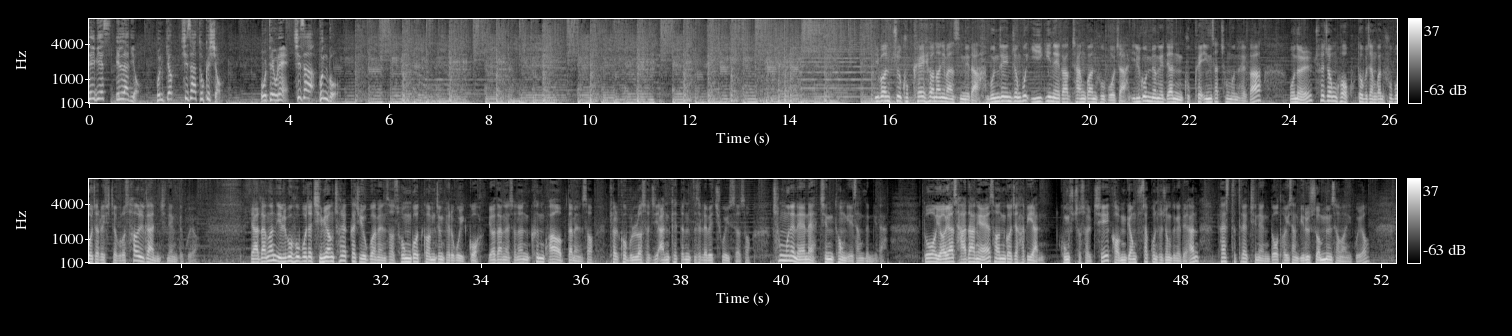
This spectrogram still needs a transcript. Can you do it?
KBS 1라디오 본격 시사 토크쇼 오태훈의 시사본부 이번 주 국회 현안이 많습니다. 문재인 정부 2기 내각 장관 후보자 7명에 대한 국회 인사청문회가 오늘 최정호 국토부 장관 후보자를 시작으로 사흘간 진행되고요. 야당은 일부 후보자 지명 철회까지 요구하면서 송곳 검증 벼르고 있고 여당에서는 큰 과 없다면서 결코 물러서지 않겠다는 뜻을 내비치고 있어서 청문회 내내 진통 예상됩니다. 또 여야 4당의 선거제 합의안, 공수처 설치, 검경 수사권 조정 등에 대한 패스트트랙 진행도 더 이상 미룰 수 없는 상황이고요.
